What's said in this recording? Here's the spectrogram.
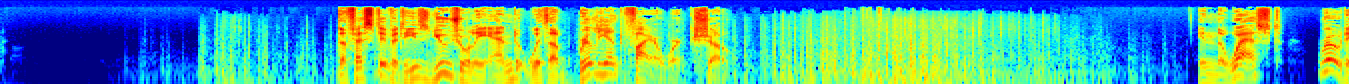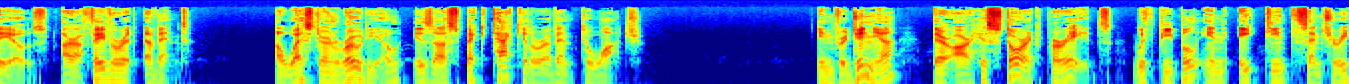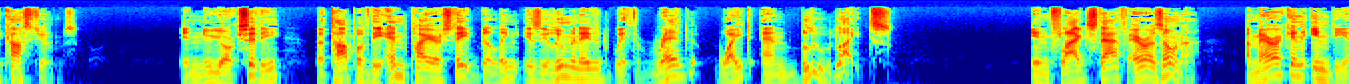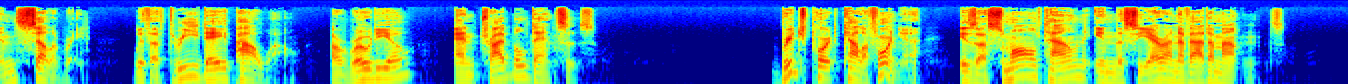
The festivities usually end with a brilliant fireworks show. In the West, rodeos are a favorite event. A Western rodeo is a spectacular event to watch. In Virginia, there are historic parades with people in 18th century costumes. In New York City, the top of the Empire State Building is illuminated with red, white, and blue lights. In Flagstaff, Arizona, American Indians celebrate with a three day powwow, a rodeo, and tribal dances. Bridgeport, California is a small town in the Sierra Nevada mountains.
